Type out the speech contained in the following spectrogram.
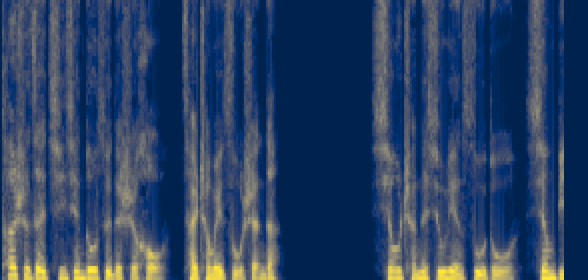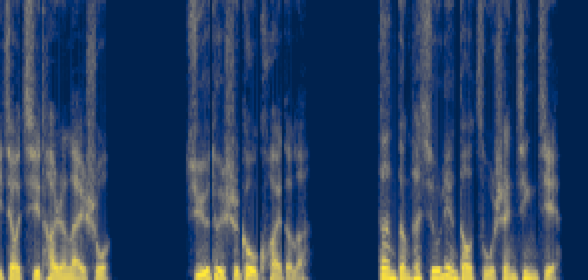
他是在七千多岁的时候才成为祖神的。”萧晨的修炼速度相比较其他人来说，绝对是够快的了。但等他修炼到祖神境界，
